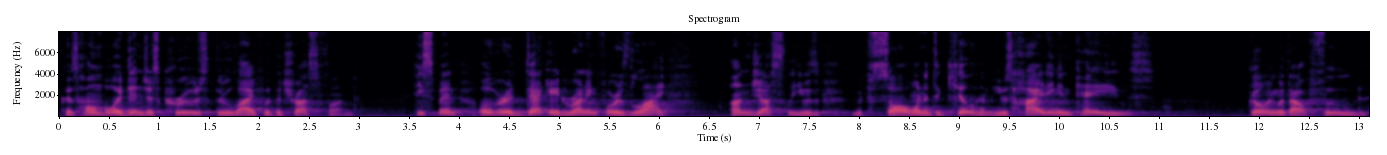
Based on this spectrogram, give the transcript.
Because Homeboy didn't just cruise through life with a trust fund. He spent over a decade running for his life unjustly. He was, Saul wanted to kill him. He was hiding in caves, going without food,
